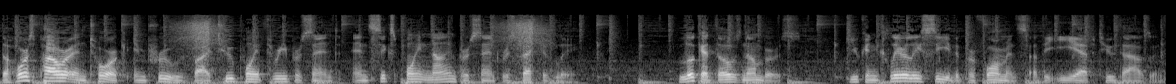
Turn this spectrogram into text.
The horsepower and torque improved by 2.3% and 6.9% respectively. Look at those numbers. You can clearly see the performance of the EF 2000.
